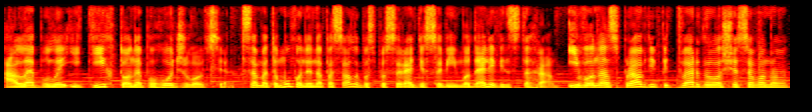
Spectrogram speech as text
Але були і ті, хто не погоджувався. Саме тому вони написали безпосередньо самій моделі в інстаграм. І вона справді підтвердила, що це вона.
